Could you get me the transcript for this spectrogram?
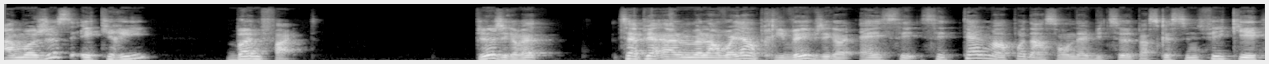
elle m'a juste écrit « Bonne fête ». Puis là, j'ai comme elle me l'a en privé, puis j'ai dit hey, c'est, c'est tellement pas dans son habitude parce que c'est une fille qui est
